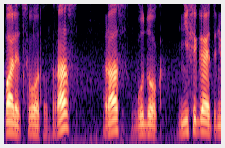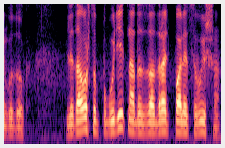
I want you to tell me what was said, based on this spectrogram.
палец вот он, раз, раз, гудок. Нифига это не гудок. Для того, чтобы погудеть, надо задрать палец выше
